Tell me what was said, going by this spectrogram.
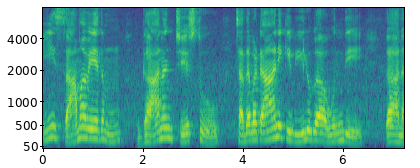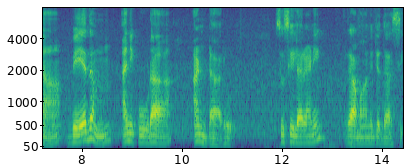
ఈ సామవేదం గానం చేస్తూ చదవటానికి వీలుగా ఉంది గాన వేదం అని కూడా అంటారు. సుశీలరాణి రామానుజదాసి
